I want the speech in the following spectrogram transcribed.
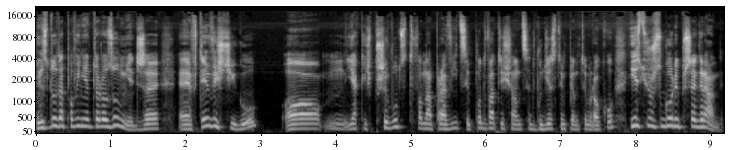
Więc Duda powinien to rozumieć, że e, w tym wyścigu o mm, jakieś przywództwo na prawicy po 2025 roku jest już z góry przegrany.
